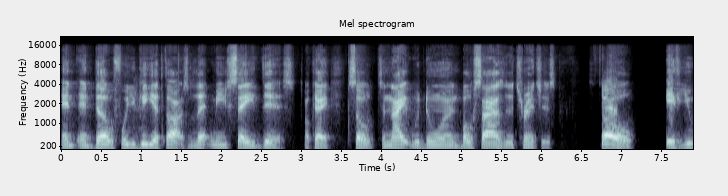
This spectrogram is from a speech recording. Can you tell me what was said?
And and Doug, before you get your thoughts, let me say this. Okay. So tonight we're doing both sides of the trenches. So if you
